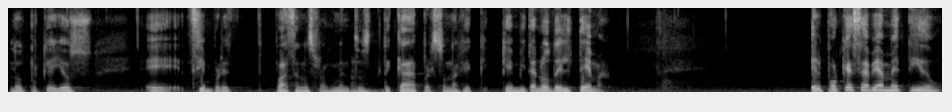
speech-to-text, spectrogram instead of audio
lo- porque ellos eh, siempre pasan los fragmentos de cada personaje que, que invitan o del tema. El por qué se había metido,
